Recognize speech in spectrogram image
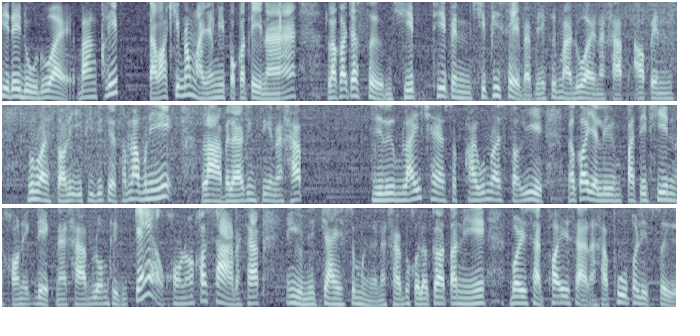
พี่ๆได้ดูด้วย บางคลิป แต่ว่าคลิปน้องหมายังมีปกตินะ แล้วก็จะเสริมคลิปที่เป็นคลิปพิเศษแบบนี้ขึ้นมาด้วยนะครับ เอาเป็นวุ่นวายสตอรี่ EP พิเศษสำหรับวันนี้ลาไปแล้วจริง ๆ นะครับอย่าลืมไลค์แชร์ subscribe วุ่นวายสตอรี่แล้วก็อย่าลืมปฏิทินของเด็กๆนะครับรวมถึงแก้วของน้องข้าวสากนะครับยังอยู่ในใจเสมอนะครับทุกคนแล้วก็ตอนนี้บริษัทพ่ออีสานนะครับผู้ผลิตสื่อ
